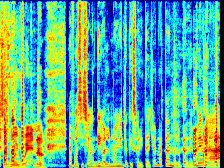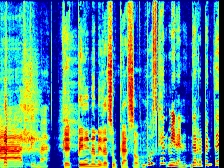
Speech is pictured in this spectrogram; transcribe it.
Eso es muy bueno. La posición, digo, el movimiento que hizo ahorita Jonathan, no lo pueden ver. Lástima. Qué pena me da su caso. Busquen, miren, de repente,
